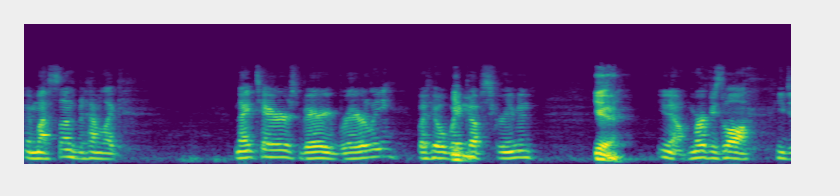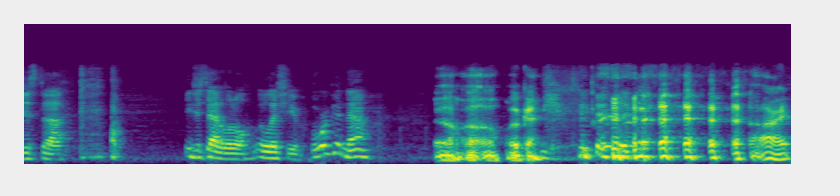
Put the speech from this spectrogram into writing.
and my son's been having like night terrors very rarely, but he'll wake Mhm. up screaming. Yeah. You know, Murphy's law. He just uh, he just had a little little issue, but we're good now. Oh, uh oh. Okay. All right.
